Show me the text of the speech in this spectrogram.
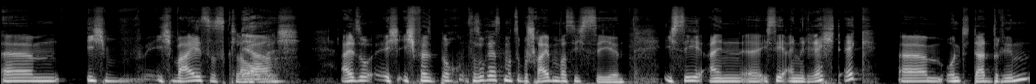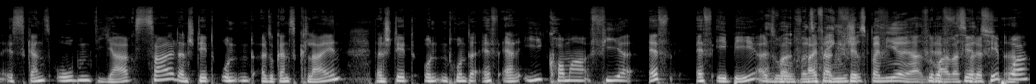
Ähm, ich, ich weiß es, glaube Ja. ich. Also ich, ich versuche erstmal zu beschreiben, was ich sehe. Ich sehe ein, äh, ich sehe ein Rechteck ähm, und da drin ist ganz oben die Jahreszahl, dann steht unten, also ganz klein, dann steht unten drunter FRI, 4F, FEB, also, weil es auf Freitag, Englisch ist bei mir, ja, für der, normalerweise für der halt, Februar.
